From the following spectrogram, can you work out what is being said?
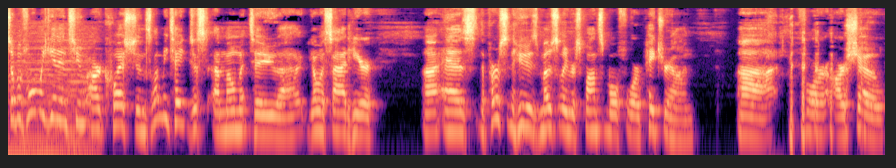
So before we get into our questions, let me take just a moment to uh, go aside here. Uh, as the person who is mostly responsible for Patreon uh, for our show,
